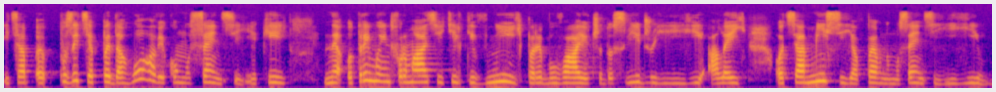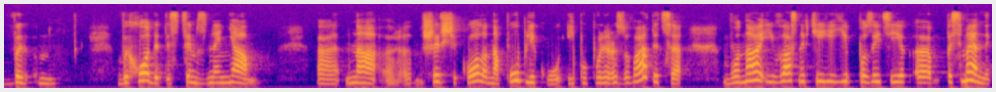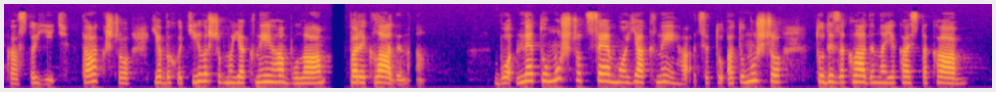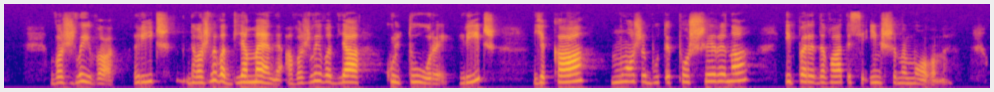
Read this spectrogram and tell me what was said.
і ця е, позиція педагога в якому сенсі, який не отримує інформацію тільки в ній, перебуваючи, досліджує її, але й оця місія в певному сенсі її виходити з цим знанням на е, ширші кола, на публіку і популяризувати це, вона і, власне, в тій її позиції е, письменника стоїть, так, що я би хотіла, щоб моя книга була перекладена. Бо не тому, що це моя книга, це а тому, що туди закладена якась така важлива річ, не важлива для мене, а важлива для культури річ, яка може бути поширена і передаватися іншими мовами.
